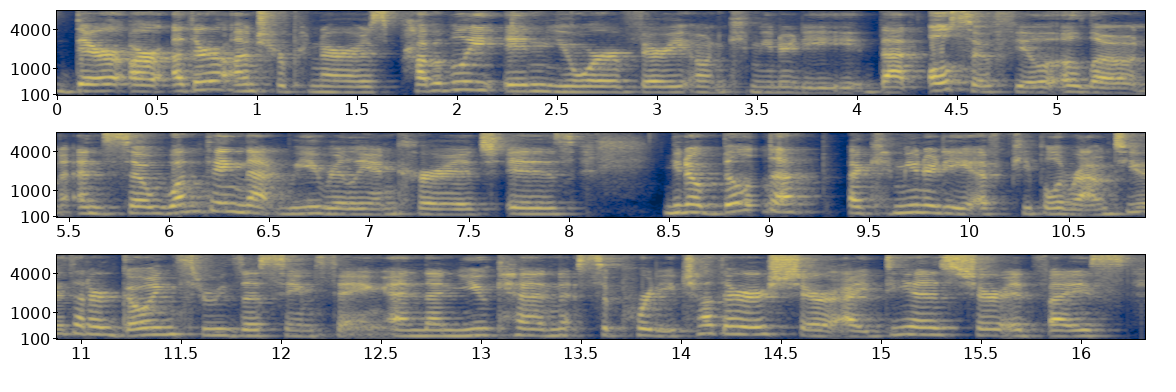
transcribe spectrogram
there are other entrepreneurs, probably in your very own community, that also feel alone. And so, one thing that we really encourage is you know, build up a community of people around you that are going through the same thing. And then you can support each other, share ideas, share advice.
